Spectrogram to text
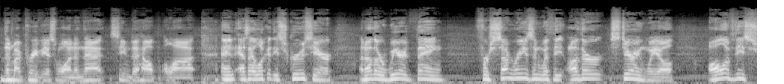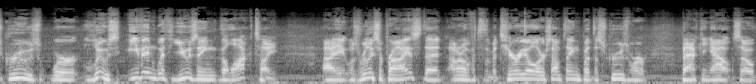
than my previous one, and that seemed to help a lot. And as I look at these screws here, another weird thing, for some reason with the other steering wheel, all of these screws were loose, even with using the Loctite. I was really surprised that, I don't know if it's the material or something, but the screws were backing out. So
